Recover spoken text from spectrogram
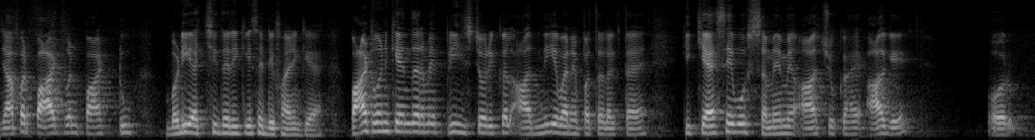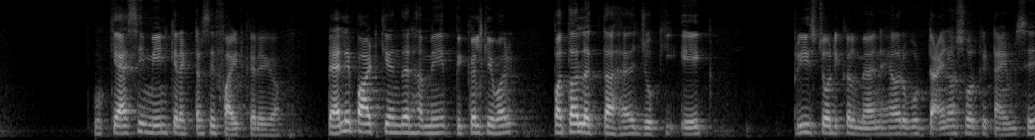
जहाँ पर पार्ट वन पार्ट टू बड़ी अच्छी तरीके से डिफाइन किया है। पार्ट वन के अंदर हमें प्री हिस्टोरिकल आदमी के बारे में पता लगता है कि कैसे वो समय में आ चुका है आगे और वो कैसे मेन कैरेक्टर से फाइट करेगा। पहले पार्ट के अंदर हमें पिकल के बारे पता लगता है जो कि एक प्री हिस्टोरिकल मैन है और वो डायनासोर के टाइम से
